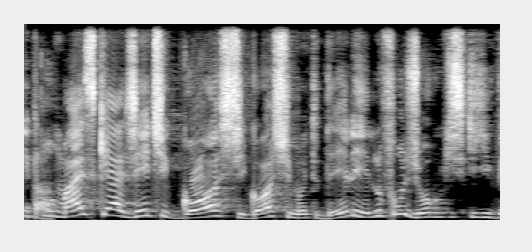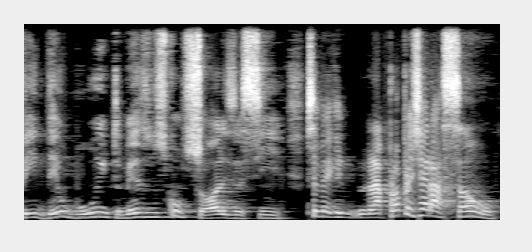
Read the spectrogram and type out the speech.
e adaptar. por mais que a gente goste, goste muito dele, ele não foi um jogo que, que vendeu muito, mesmo nos consoles, assim. Você vê que na própria geração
